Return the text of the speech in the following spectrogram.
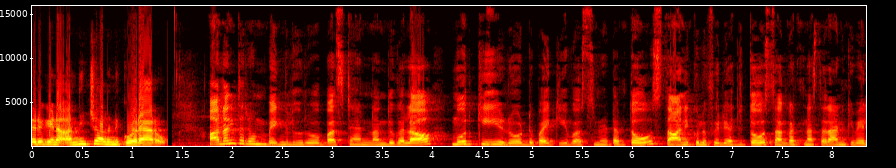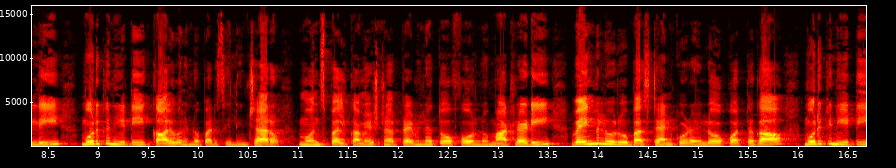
మెరుగైన అందించాలని కోరారు. అనంతరం బెంగళూరు బస్టాండ్ నందుగల మురికి రోడ్డుపైకి వస్తుండటంతో స్థానికులు ఫిర్యాదుతో సంఘటన స్థలానికి వెళ్ళి మురికి నీటి కాలువలను పరిశీలించారు. మున్సిపల్ కమిషనర్ ప్రమిళతో ఫోన్లో మాట్లాడి బెంగళూరు బస్టాండ్ కూడలిలో కొత్తగా మురికి నీటి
